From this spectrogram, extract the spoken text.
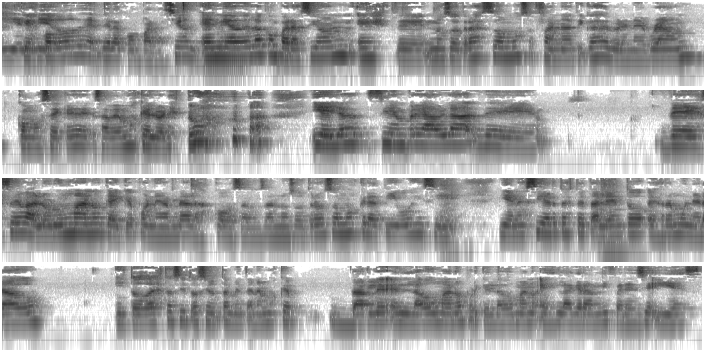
y el miedo de, la comparación. El miedo de la comparación, este, nosotras somos fanáticas de Brené Brown, como sé que sabemos que lo eres tú, y ella siempre habla de de ese valor humano que hay que ponerle a las cosas, o sea, nosotros somos creativos y sí bien es cierto, este talento es remunerado y toda esta situación también tenemos que darle el lado humano porque el lado humano es la gran diferencia y es,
